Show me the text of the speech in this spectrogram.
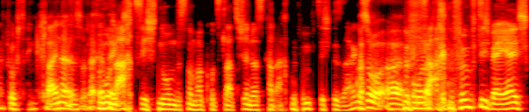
Anführungszeichen kleiner ist. Oder 85, nur um das nochmal kurz klarzustellen, du hast gerade 58 gesagt. Achso, äh, 58 wäre ja echt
